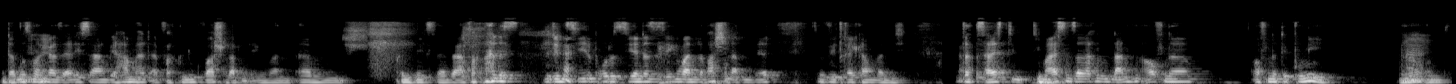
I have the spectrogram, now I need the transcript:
Und da muss man mhm. ganz ehrlich sagen, wir haben halt einfach genug Waschlappen irgendwann. Ähm, bringt nichts, wenn wir einfach alles mit dem Ziel produzieren, dass es irgendwann ein Waschlappen wird. So viel Dreck haben wir nicht. Das heißt, die, die meisten Sachen landen auf einer, auf einer Deponie. Mhm. Ja, und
